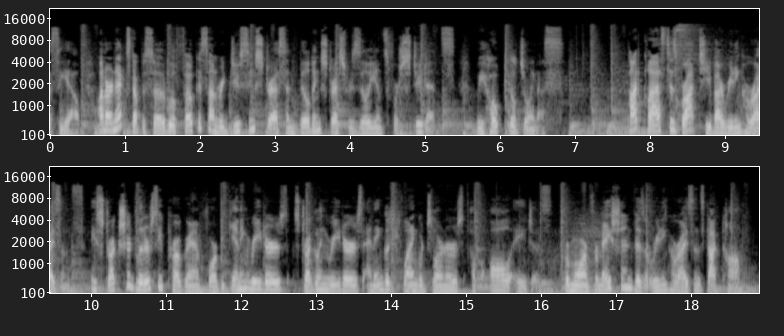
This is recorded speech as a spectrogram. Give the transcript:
SEL. On our next episode, we'll focus on reducing stress and building stress resilience for students. We hope you'll join us. Podclass is brought to you by Reading Horizons, a structured literacy program for beginning readers, struggling readers, and English language learners of all ages. For more information, visit readinghorizons.com.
